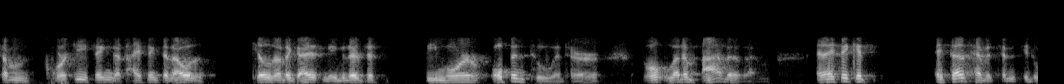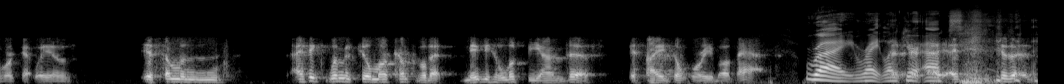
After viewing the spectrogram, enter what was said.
some quirky thing that I think that I always kills other guys, maybe they're just be more open to it or won't let it bother them. And I think it it does have a tendency to work that way. Of if someone, I think women feel more comfortable that maybe he'll look beyond this if I don't worry about that. right, right. Like your I- I- ex. I- I-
